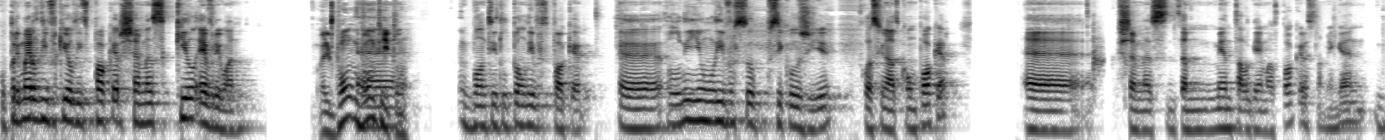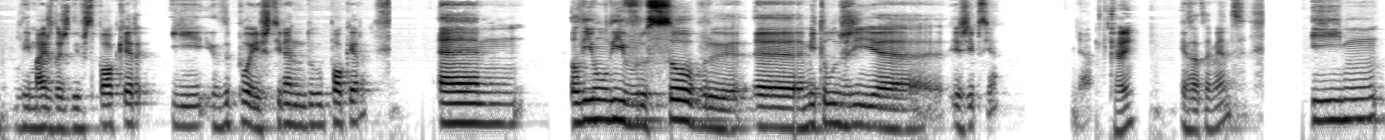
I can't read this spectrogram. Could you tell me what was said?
O primeiro livro que eu li de póquer chama-se Kill Everyone. Olha, bom, bom uh, título. Bom título para um livro de póquer. Uh, li um livro sobre psicologia relacionado com póquer. Uh, chama-se The Mental Game of Poker, se não me engano. Li mais dois livros de póquer e depois, tirando do póquer, um, li um livro sobre a mitologia egípcia. Yeah. Ok. Exatamente. E hum,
